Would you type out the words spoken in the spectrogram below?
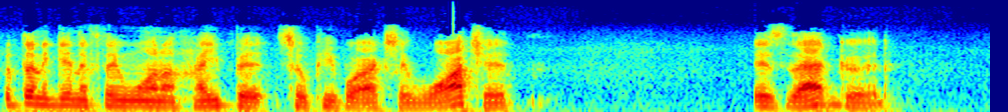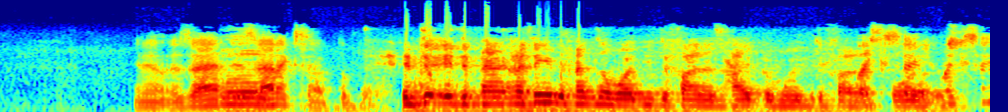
But then again, if they want to hype it so people actually watch it, is that good? You know, is that is Well- that acceptable? it de- it depends. I think it depends on what you define as hype and what you define Like as say, like say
